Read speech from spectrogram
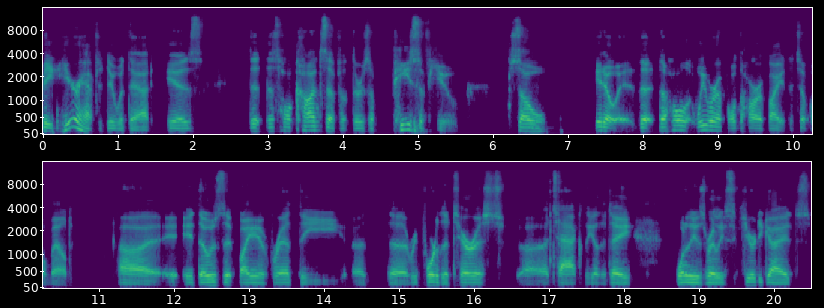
being here have to do with that? Is that this whole concept of there's a piece of you. So, you know, the the whole we were up on the Har HaBayit, the Temple Mount. Uh, it, it- those that might have read the uh, the report of the terrorist uh, attack the other day, one of the Israeli security guides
